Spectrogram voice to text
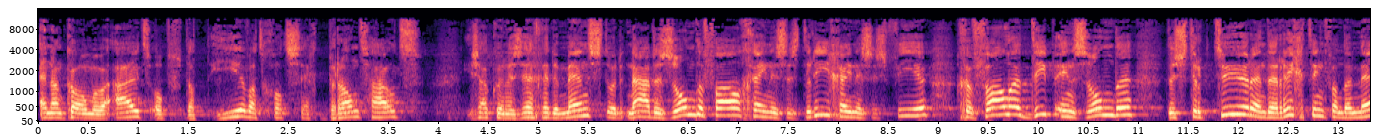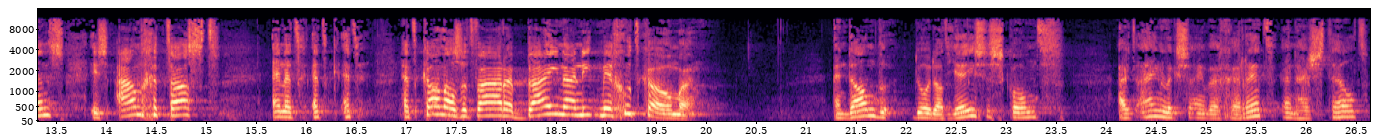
En dan komen we uit op dat hier wat God zegt, brandhout. Je zou kunnen zeggen, de mens door, na de zondeval, Genesis 3, Genesis 4, gevallen diep in zonde. De structuur en de richting van de mens is aangetast. En het, het, het, het kan als het ware bijna niet meer goed komen. En dan, doordat Jezus komt, uiteindelijk zijn we gered en hersteld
